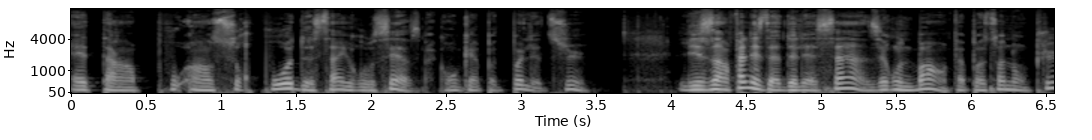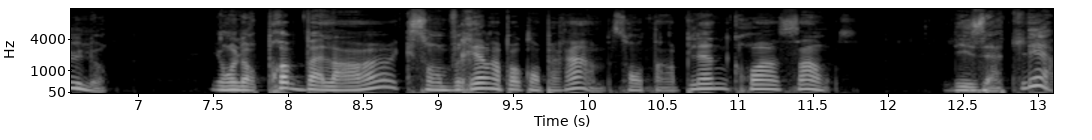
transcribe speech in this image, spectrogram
est en, surpoids de sa grossesse. on ne capote pas là-dessus. Les enfants, les adolescents, zéro de bord, on ne fait pas ça non plus. Là. Ils ont leurs propres valeurs qui sont vraiment pas comparables, sont en pleine croissance. Les athlètes,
